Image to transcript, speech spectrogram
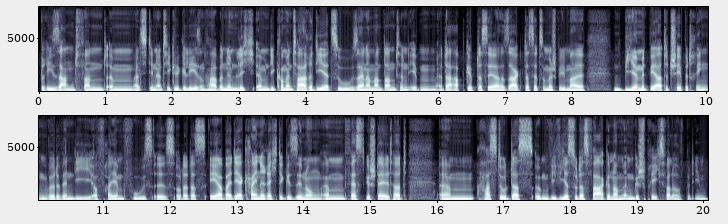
brisant fand, ähm, als ich den Artikel gelesen habe, nämlich ähm, die Kommentare, die er zu seiner Mandantin eben äh, da abgibt, dass er sagt, dass er zum Beispiel mal ein Bier mit Beate Zschäpe trinken würde, wenn die auf freiem Fuß ist oder dass er bei der keine rechte Gesinnung ähm, festgestellt hat. Ähm, hast du das irgendwie, wie hast du das wahrgenommen im Gesprächsverlauf mit ihm?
